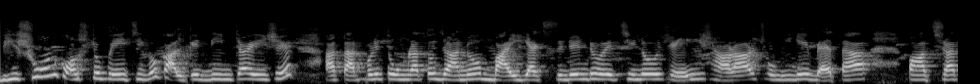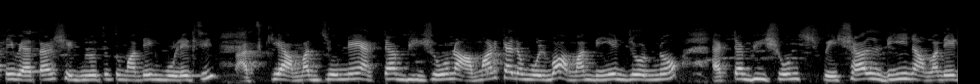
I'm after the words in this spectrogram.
ভীষণ কষ্ট পেয়েছি গো কালকের দিনটা এসে। আর তারপরে তোমরা তো জানো, বাইক অ্যাক্সিডেন্ট হয়েছিল, সেই সারা শরীরে ব্যথা পাঁচ রাতে ব্যথা সেগুলো তো তোমাদের বলেছি। আজকে আমার জন্যে একটা ভীষণ আমার কেন বলব? আমার বিয়ের জন্য একটা ভীষণ স্পেশাল দিন আমাদের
